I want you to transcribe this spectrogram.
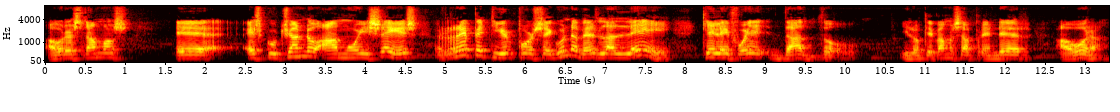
Ahora estamos eh, escuchando a Moisés repetir por segunda vez la ley que le fue dado. Y lo que vamos a aprender ahora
